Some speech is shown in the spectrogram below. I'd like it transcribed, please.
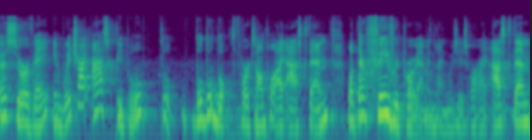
a survey in which I ask people dot, dot, dot. For example, I ask them what their favorite programming language is, or I ask them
